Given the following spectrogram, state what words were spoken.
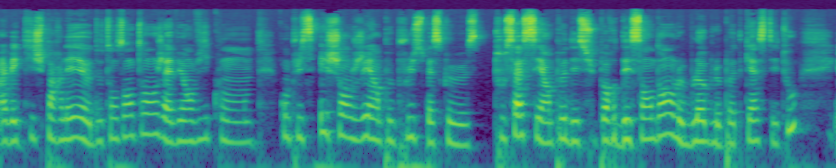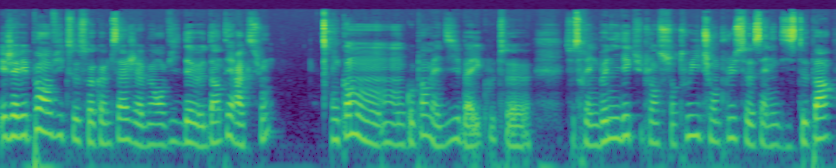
avec qui je parlais euh, de temps en temps, j'avais envie qu'on puisse échanger un peu plus parce que tout ça c'est un peu des supports descendants, le blog, le podcast et tout, et j'avais pas envie que ce soit comme ça, j'avais envie d'interaction. Et quand mon, copain m'a dit, bah écoute, euh, ce serait une bonne idée que tu te lances sur Twitch, en plus ça n'existe pas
